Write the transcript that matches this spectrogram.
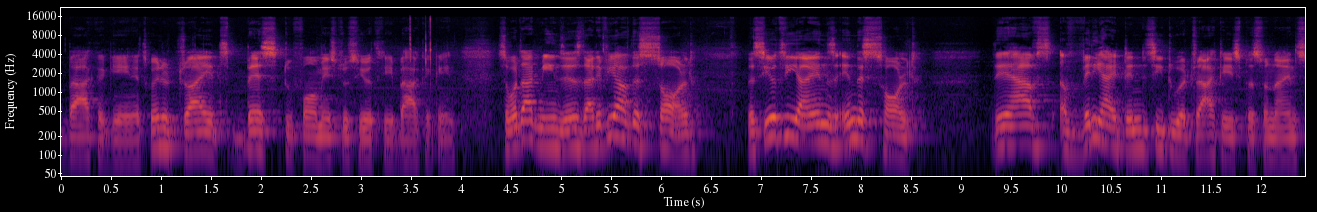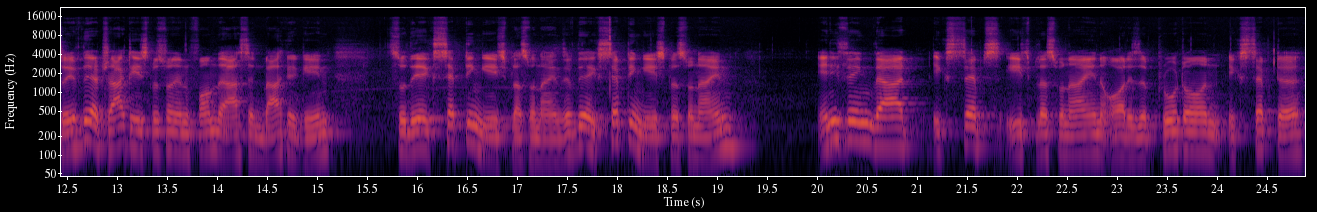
back again. It's going to try its best to form H2CO3 back again. So what that means is that if you have this salt, the CO3 ions in this salt, they have a very high tendency to attract H plus 1 ions. So if they attract H plus 1 and form the acid back again, so they're accepting H plus 1 ions. If they're accepting H plus 1 ion, anything that accepts H plus 1 ion or is a proton acceptor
